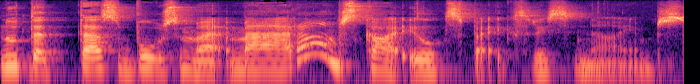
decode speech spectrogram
Nu, tad tas būs mērāms kā ilgspējīgs risinājums.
